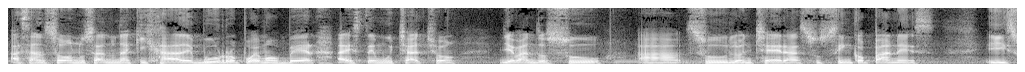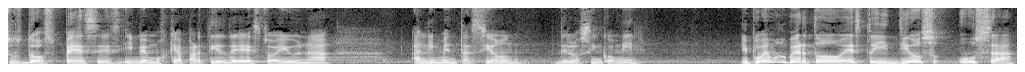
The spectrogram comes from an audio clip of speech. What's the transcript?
a Sansón usando una quijada de burro. Podemos ver a este muchacho llevando su, su lonchera, sus cinco panes y sus dos peces y vemos que a partir de esto hay una alimentación de los cinco mil. Y podemos ver todo esto y Dios usa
